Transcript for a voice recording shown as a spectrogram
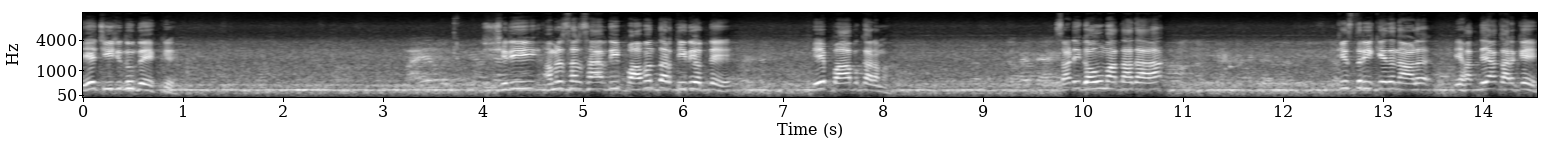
ਇਹ ਚੀਜ਼ ਨੂੰ ਦੇਖ ਕੇ। ਸ਼੍ਰੀ ਅੰਮ੍ਰਿਤਸਰ ਸਾਹਿਬ ਦੀ ਪਾਵਨ ਧਰਤੀ ਦੇ ਉੱਤੇ ਇਹ ਪਾਪ ਕਰਮ। ਸਾਡੀ ਗਊ ਮਾਤਾ ਦਾ ਕਿਸ ਤਰੀਕੇ ਦੇ ਨਾਲ ਇਹ ਹੱਤਿਆ ਕਰਕੇ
